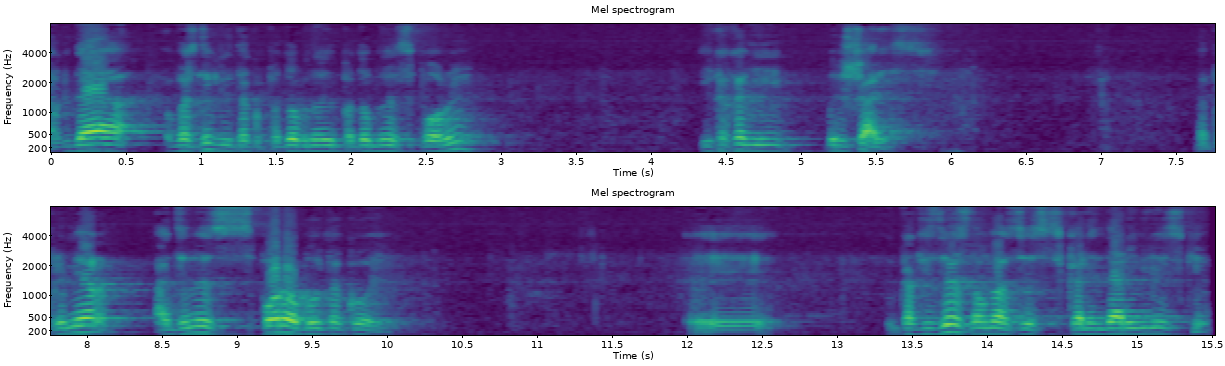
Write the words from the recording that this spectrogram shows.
когда возникли такие подобные, подобные споры, и как они решались. Например, один из споров был такой. И, э, как известно, у нас есть календарь еврейский.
